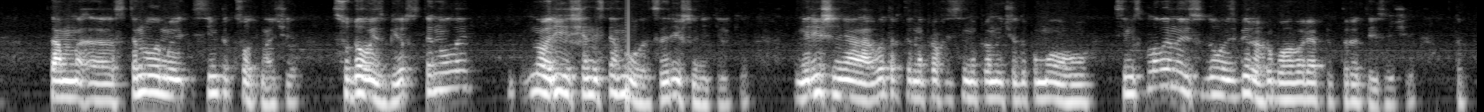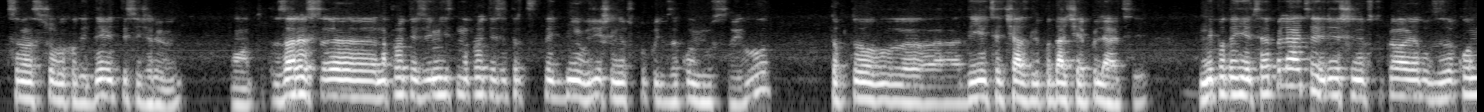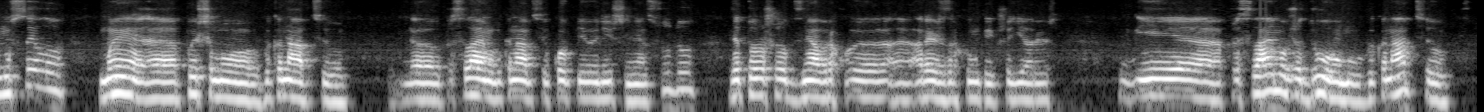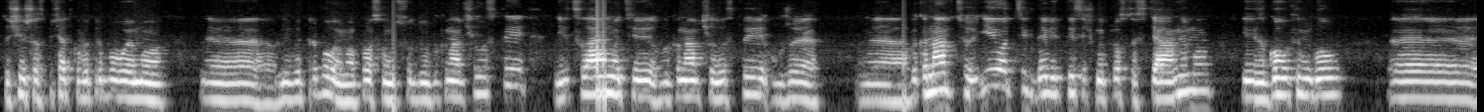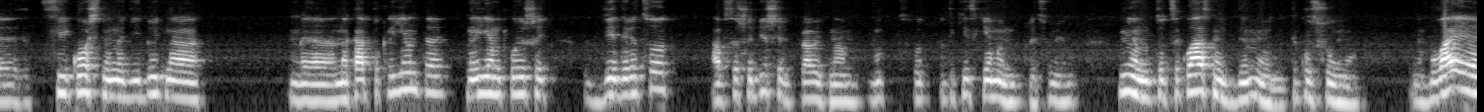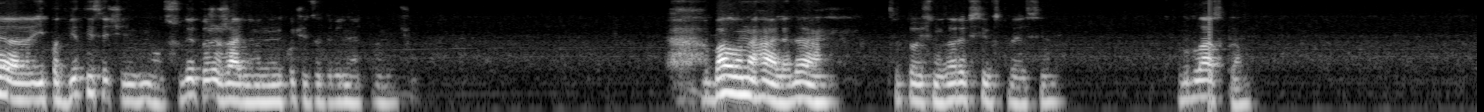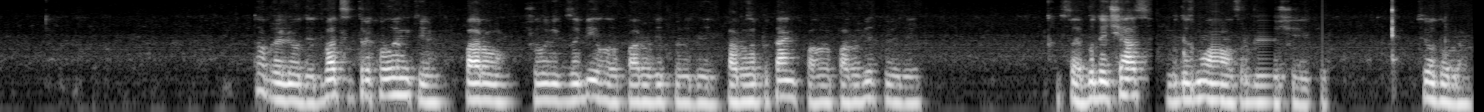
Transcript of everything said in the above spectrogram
Там е, стягнули ми 7500, наче судовий збір стягнули. Ну, ще не стягнули, це рішення тільки. Рішення витрати на професійну правничу допомогу 7,5, судовий збір, грубо говоря, півтори тисячі. Тобто це у нас що виходить? 9 тисяч гривень. От. Зараз е, на протязі 30 днів рішення вступить в законну силу, тобто е, дається час для подачі апеляції. Не подається апеляція, рішення вступає в законну силу. Ми е, пишемо виконавцю, е, присилаємо виконавцю копію рішення суду для того, щоб зняв раху- е, арешт з рахунку, якщо є арешт. І е, присилаємо вже другому виконавцю, точніше, спочатку витребуємо, е, не витребуємо, а просимо суду виконавчі листи і відсилаємо ці виконавчі листи вже виконавцю. І от цих 9 тисяч ми просто стягнемо із GoFinGo. Е, Ці кошти надійдуть на, е, на карту клієнта. Клієнт лишить 2900, а все, що більше, відправить нам. От, от по такій схемі ми працюємо. Ні, ну то це класно, ну, таку суму. Буває і по 2 тисячі, ну, суди теж жадні, вони не хочуть задовільняти. Балвана Галя, да. Це точно, зараз всі в стресі. Будь ласка. Добре, люди. 23 хвилинки, пару чоловік забігло, пару відповідей, пару запитань, пару, пару відповідей. Все, буде час, буде змога зробити ще ефір. Всього доброго.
